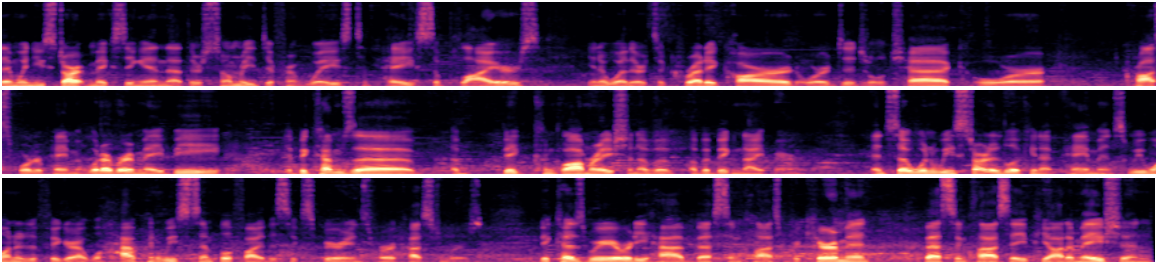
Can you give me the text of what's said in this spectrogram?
Then when you start mixing in that there's so many different ways to pay suppliers, you know, whether it's a credit card or a digital check or cross-border payment, whatever it may be, it becomes a, a big conglomeration of a, of a big nightmare. And so when we started looking at payments, we wanted to figure out, well, how can we simplify this experience for our customers? Because we already have best-in-class procurement, best-in-class AP automation,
